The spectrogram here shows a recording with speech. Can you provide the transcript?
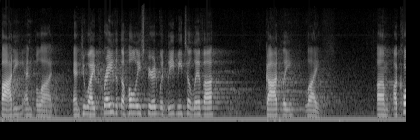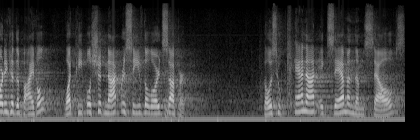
body and blood? And do I pray that the Holy Spirit would lead me to live a godly life? Um, according to the Bible, what people should not receive the Lord's Supper? Those who cannot examine themselves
